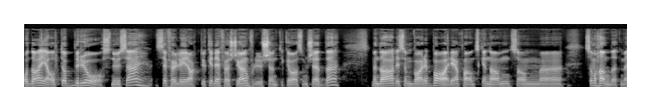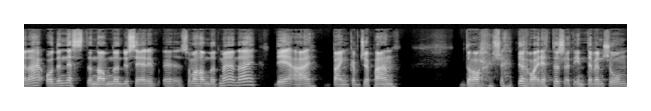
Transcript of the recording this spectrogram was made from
Og da gjaldt det å bråsnu seg. Selvfølgelig rakk du ikke det første gang, for du skjønte ikke hva som skjedde. Men da liksom var det bare japanske navn som, eh, som handlet med deg. Og det neste navnet du ser eh, som har handlet med deg, det er Bank of Japan. Da, det var rett og slett intervensjon.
